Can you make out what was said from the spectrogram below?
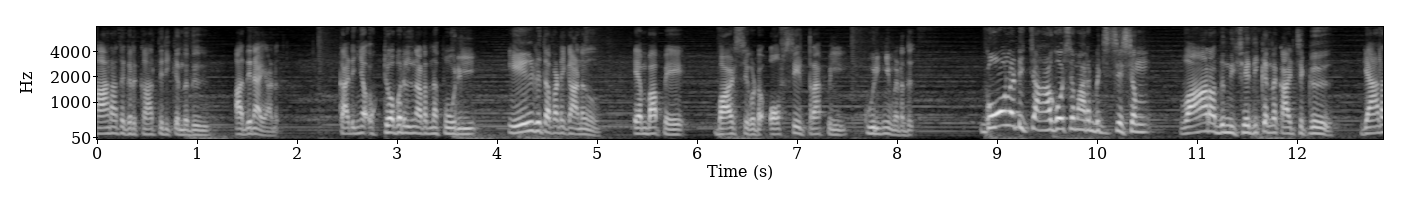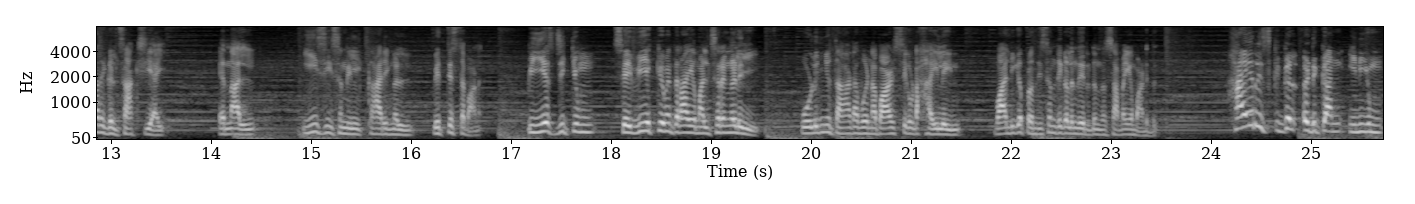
ആരാധകർ കാത്തിരിക്കുന്നത് അതിനായാണ്. കഴിഞ്ഞ ഒക്ടോബറിൽ നടന്ന പോരിൽ ഏഴ് തവണയാണ് എംബാപ്പെ ബാഴ്സയുടെ ഓഫ് സൈഡ് ട്രാപ്പിൽ കുരുങ്ങി ഗോളടിച്ച് ആഘോഷം ആരംഭിച്ച ശേഷം വാർ അത് നിഷേധിക്കുന്ന കാഴ്ചക്ക് ഗാലറികൾ സാക്ഷിയായി. എന്നാൽ ഈ സീസണിൽ കാര്യങ്ങൾ വ്യത്യസ്തമാണ്. പി എസ് ജിക്കും സെവിയയ്ക്കുമെതിരായ മത്സരങ്ങളിൽ പൊളിഞ്ഞു താഴെ വീണ ബാഴ്സയുടെ ഹൈലൈൻ വലിയ പ്രതിസന്ധികൾ നേരിടുന്ന സമയമാണിത്. ഹൈ റിസ്കുകൾ എടുക്കാൻ ഇനിയും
